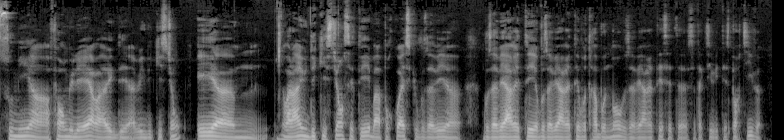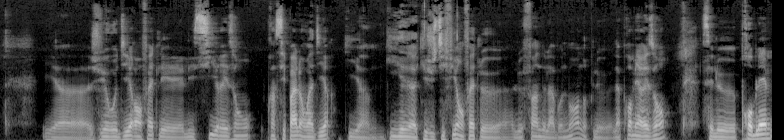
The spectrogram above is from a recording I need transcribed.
soumis un formulaire avec des, avec des questions. Et euh, voilà, une des questions c'était bah, pourquoi est-ce que vous avez, euh, vous avez arrêté, vous avez arrêté votre abonnement, vous avez arrêté cette, cette activité sportive? Et je vais vous dire en fait les, les six raisons principales, on va dire, qui, qui, qui justifient en fait le, le fin de l'abonnement. Donc le, la première raison, c'est le problème,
